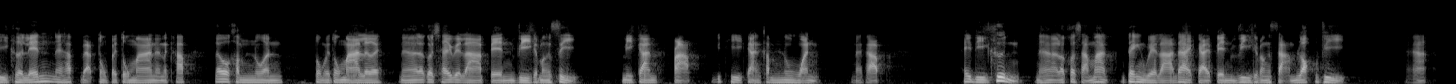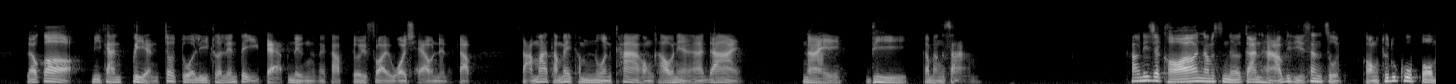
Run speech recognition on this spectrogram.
recurrent นะครับแบบตรงไปตรงมานะครับ แล้วก็คำนวณตรงไปตรงมาเลยนะแล้วก็ใช้เวลาเป็น v กำลัง4มีการปรับวิธีการคำนวณนะครับ ให้ดีขึ้นนะฮะแล้วก็สามารถเร่งเวลาได้กลายเป็น v กำลัง3 log v นะฮะ แล้วก็มีการเปลี่ยนเจ้าตัว recurrent ไปอีกแบบหนึ่งนะครับ โดย Floyd Warshall เนี่ยนะครับสามารถทำให้คำนวณค่าของเขาเนี่ยนะได้ใน v กำลัง3คราวนี้จะขอนำเสนอการหาวิธีสั้นสุดของทุกๆคู่ปม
